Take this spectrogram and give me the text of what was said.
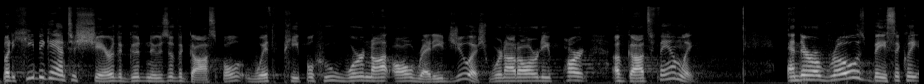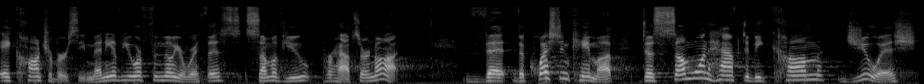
but he began to share the good news of the gospel with people who were not already Jewish, were not already part of God's family. And there arose basically a controversy. Many of you are familiar with this, some of you perhaps are not. That the question came up Does someone have to become Jewish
